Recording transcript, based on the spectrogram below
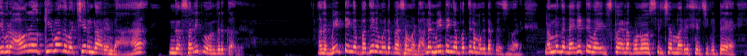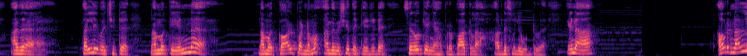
இவர் ஆரோக்கியமாக அதை வச்சிருந்தாருன்னா இந்த சலிப்பு வந்திருக்காது. அந்த மீட்டிங்கை பற்றி நம்மகிட்ட பேச மாட்டார். ஆனால் மீட்டிங்கை பற்றி நம்மக்கிட்ட பேசுவார். நம்ம இந்த நெகட்டிவ் வைப்ஸ்க்கெலாம் என்ன பண்ணுவோம்? சிரித்த மாதிரி சிரிச்சுக்கிட்டு அதை தள்ளி வச்சுட்டு நமக்கு என்ன நம்ம கால் பண்ணமோ அந்த விஷயத்தை கேட்டுட்டு சரி ஓகேங்க அப்புறம் பார்க்கலாம் அப்படி சொல்லி விட்டுருவேன். ஏன்னா அவர் நல்ல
